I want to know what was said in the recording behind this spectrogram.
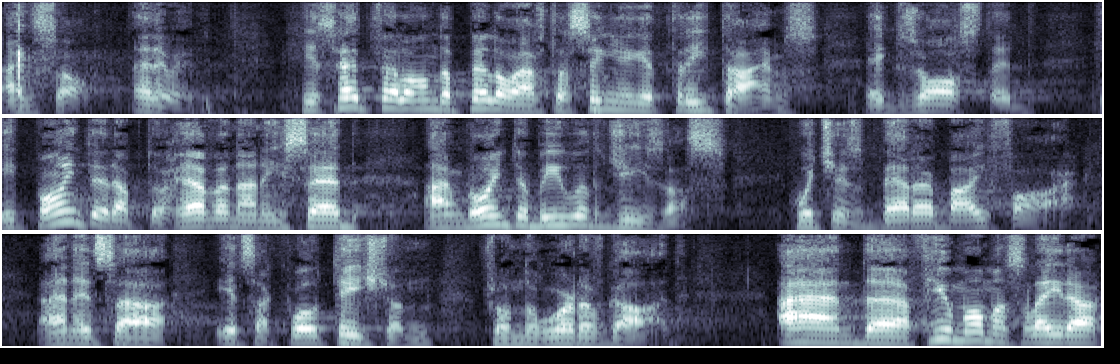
and so. Anyway, his head fell on the pillow after singing it three times, exhausted. He pointed up to heaven and he said, I'm going to be with Jesus, which is better by far. And it's a, it's a quotation from the Word of God. And uh, a few moments later,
